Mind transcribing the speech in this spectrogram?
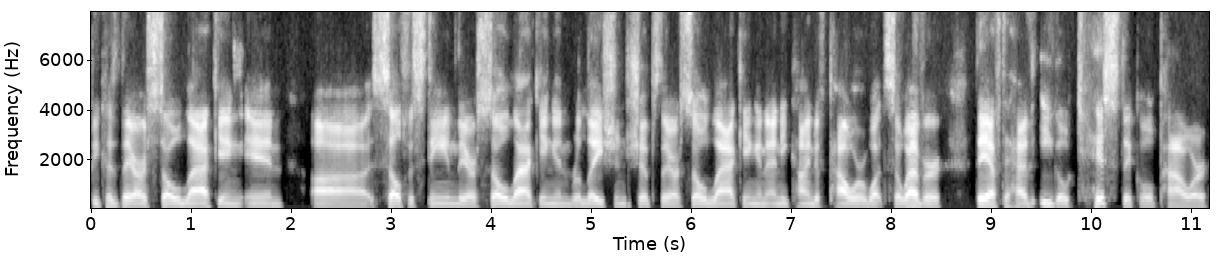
because they are so lacking in uh, self-esteem. They are so lacking in relationships. They are so lacking in any kind of power whatsoever. They have to have egotistical power.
